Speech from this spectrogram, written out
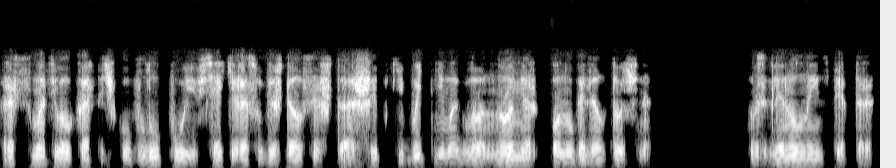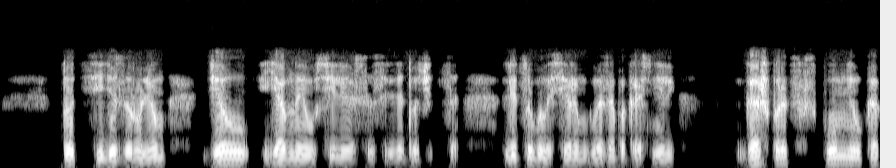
Рассматривал карточку в лупу и всякий раз убеждался, что ошибки быть не могло. Номер он угадал точно. Взглянул на инспектора. Тот, сидя за рулем, делал явное усилие сосредоточиться. Лицо было серым, глаза покраснели. Гашпорец вспомнил, как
